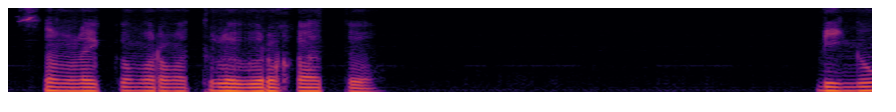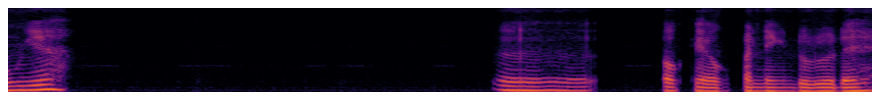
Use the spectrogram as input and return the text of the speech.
Assalamualaikum warahmatullahi wabarakatuh. Bingung ya? Eh, oke opening dulu deh.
